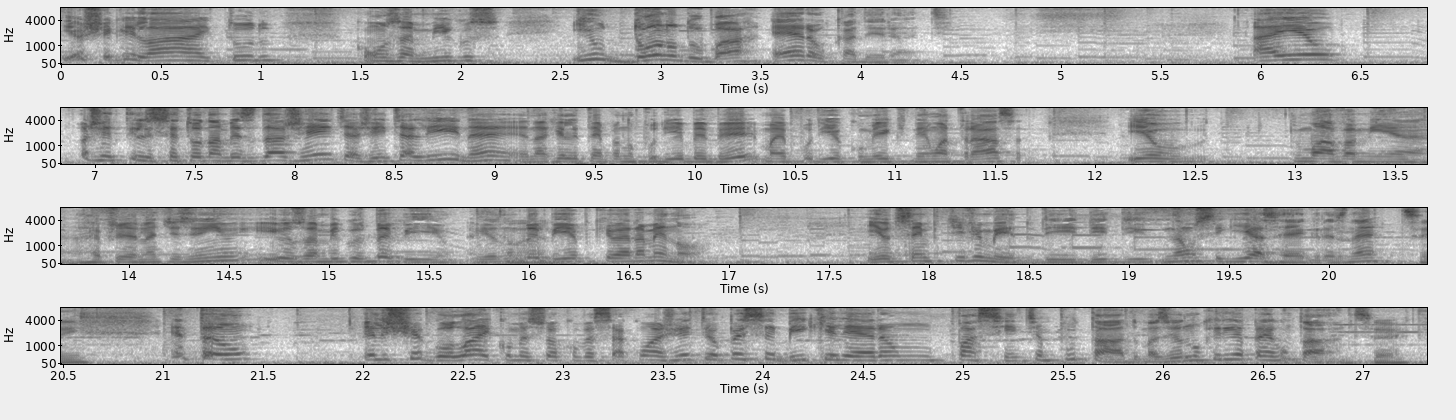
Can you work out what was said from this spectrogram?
E eu cheguei lá e tudo com os amigos e o dono do bar era o cadeirante. Aí eu a gente, ele sentou na mesa da gente, a gente ali, né? Naquele tempo eu não podia beber, mas podia comer que nem uma traça. E eu tomava minha refrigerantezinho e os amigos bebiam. E eu não Claro. bebia porque eu era menor. E eu sempre tive medo de, de, de não seguir as regras, né? Sim. Então, ele chegou lá e começou a conversar com a gente e eu percebi que ele era um paciente amputado, mas eu não queria perguntar. Certo.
